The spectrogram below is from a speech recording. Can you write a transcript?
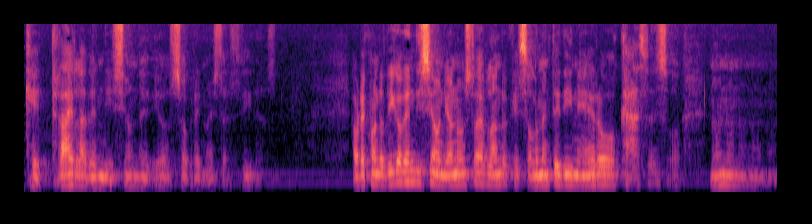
que trae la bendición de Dios sobre nuestras vidas. Ahora, cuando digo bendición, yo no estoy hablando que solamente dinero o casas. O, no, no, no, no, no.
